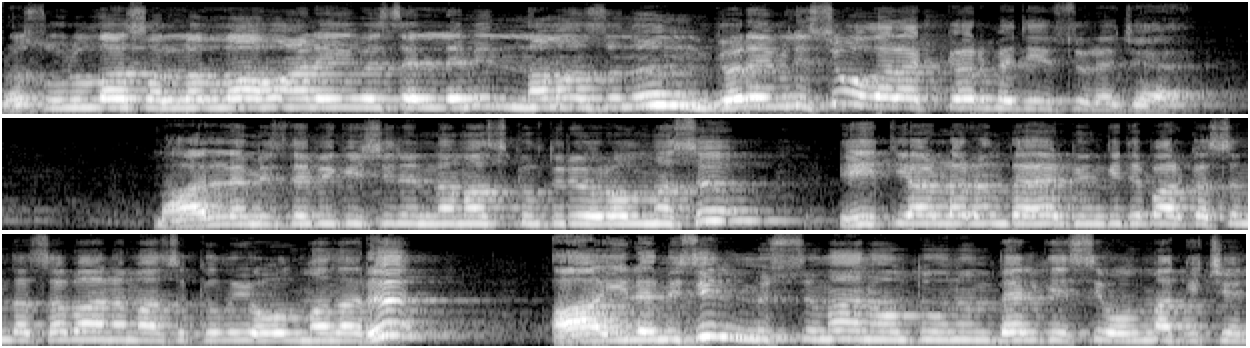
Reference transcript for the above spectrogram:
Resulullah sallallahu aleyhi ve sellemin namazının görevlisi olarak görmediği sürece mahallemizde bir kişinin namaz kıldırıyor olması ihtiyarlarında her gün gidip arkasında sabah namazı kılıyor olmaları ailemizin Müslüman olduğunun belgesi olmak için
